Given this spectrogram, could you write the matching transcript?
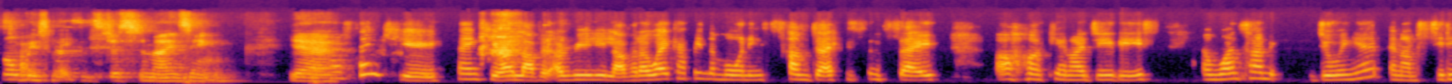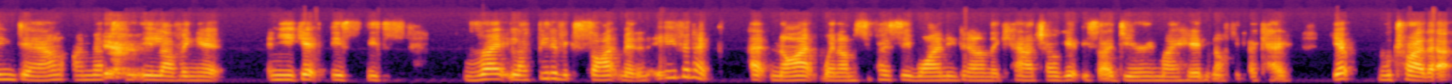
Small totally. business is just amazing. Yeah. Oh, thank you. Thank you. I love it. I really love it. I wake up in the morning some days and say, oh, can I do this? And once I'm doing it and I'm sitting down, I'm absolutely yeah. loving it. And you get this, this rate, like bit of excitement. And even at at night when I'm supposed to be winding down on the couch, I'll get this idea in my head and I'll think, okay, yep, we'll try that.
